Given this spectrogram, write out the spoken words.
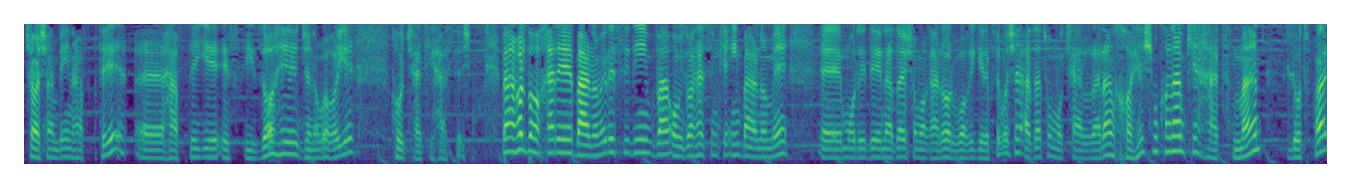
چهارشنبه این هفته هفته استیزاه جناب آقای حجتی هستش. به حال به آخر برنامه رسیدیم و امیدوار هستیم که این برنامه مورد نظر شما قرار واقع گرفته باشه. ازتون مکررن خواهش می‌کنم که حتما لطفا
